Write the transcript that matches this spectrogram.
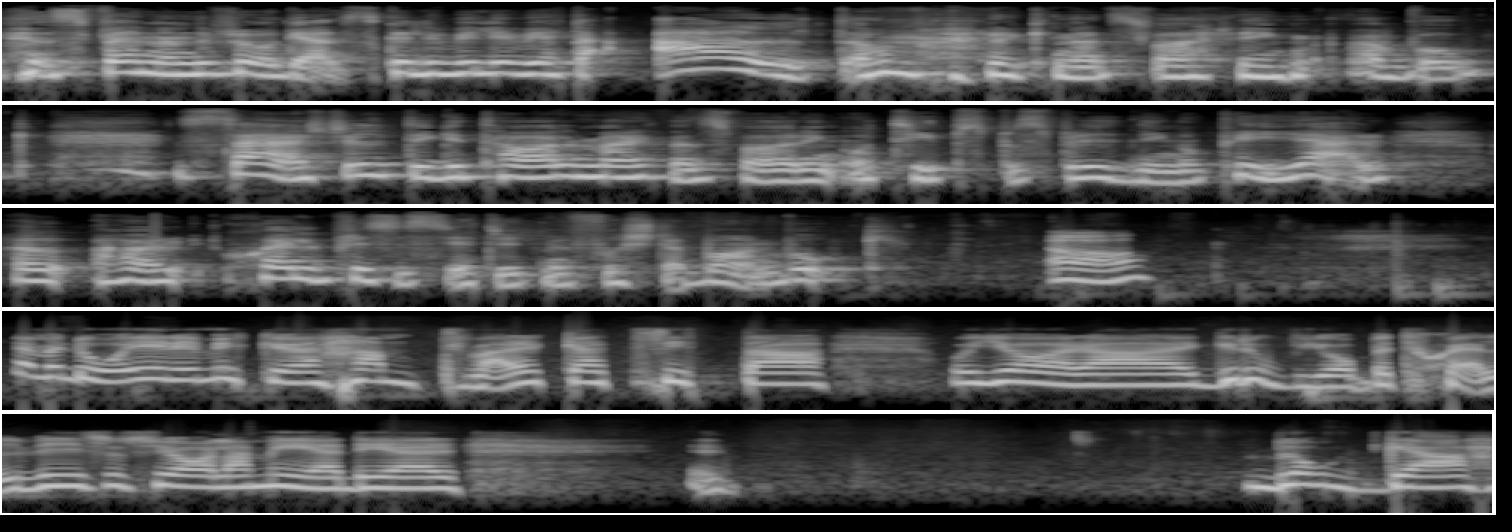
en spännande fråga. Skulle vilja veta allt om marknadsföring av bok. Särskilt digital marknadsföring och tips på spridning och PR. Har, har själv precis gett ut min första barnbok. Ja. Ja, men då är det mycket hantverk att sitta och göra grovjobbet själv i sociala medier. Blogga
